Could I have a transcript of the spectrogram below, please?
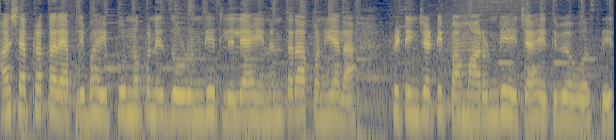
अशा प्रकारे आपली भाई पूर्णपणे जोडून घेतलेली आहे. नंतर आपण याला फिटिंगच्या टिपा मारून घ्यायच्या आहेत व्यवस्थित.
